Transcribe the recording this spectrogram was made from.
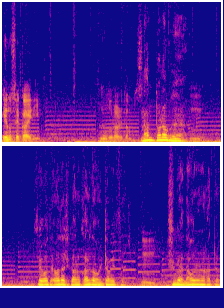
絵の世界に戻られたんですか？なんとなくねうん。私あの体も痛めてたしうん。すぐは治らなかったか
